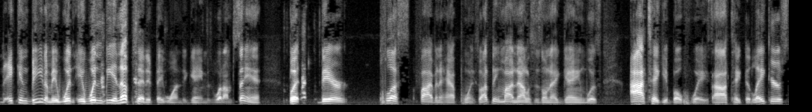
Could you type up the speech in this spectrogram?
They can beat them. It wouldn't it wouldn't be an upset if they won the game, is what I'm saying. But they're plus five and a half points. So I think my analysis on that game was I take it both ways. I'll take the Lakers,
